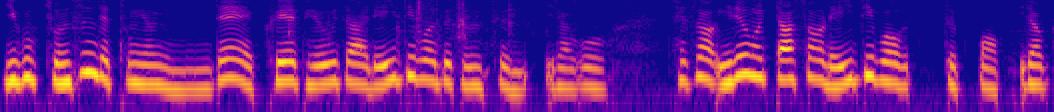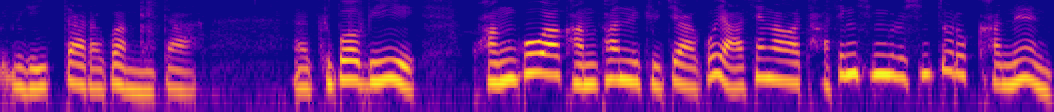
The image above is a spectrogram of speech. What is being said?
미국 존슨 대통령이 있는데 그의 배우자 레이디버드 존슨이라고 해서 이름을 따서 레이디버드법이라는 게 있다라고 합니다. 아, 그 법이 광고와 간판을 규제하고 야생화와 자생식물을 심도록 하는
